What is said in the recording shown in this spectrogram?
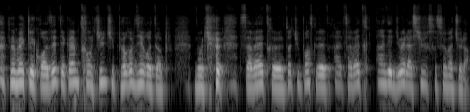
même avec les croisés, tu es quand même tranquille, tu peux revenir au top. Donc ça va être, euh, toi tu penses que ça va être un des duels à suivre sur ce match-là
